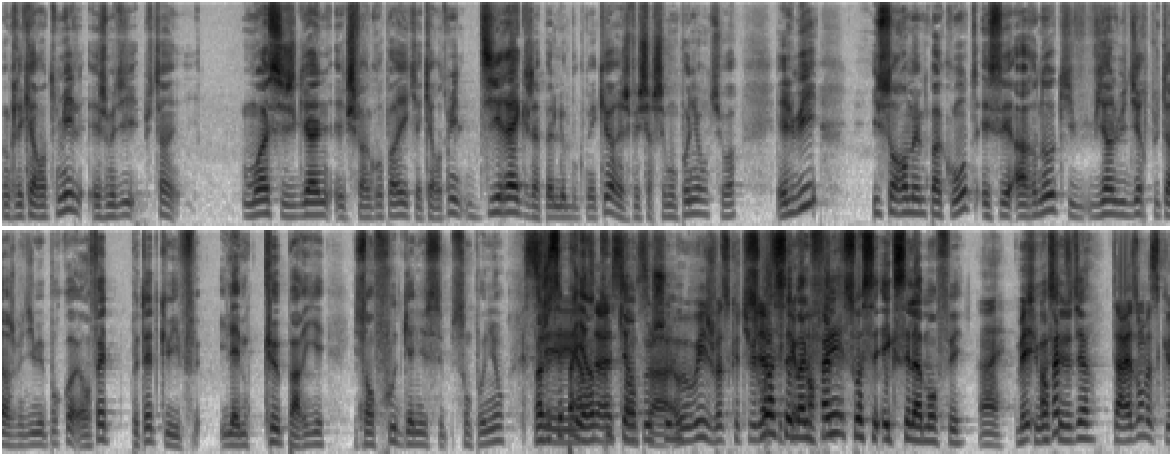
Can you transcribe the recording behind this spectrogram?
Donc les 40 000. Et je me dis, putain, moi si je gagne et que je fais un gros pari y a 40 000, direct j'appelle le bookmaker et je vais chercher mon pognon, tu vois. Et lui, il s'en rend même pas compte. Et c'est Arnaud qui vient lui dire plus tard. Je me dis, mais pourquoi? Et en fait, peut-être qu'il f- il aime que parier. Il s'en fout de gagner son pognon. Enfin, je sais C'est pas, il y a un truc qui est un peu ça. chelou. Oui, oui, je vois ce que tu veux Soit dire. c'est que, mal en fait, soit c'est excellemment fait. Ouais. Mais tu en vois ce que fait, je veux dire? T'as raison parce que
